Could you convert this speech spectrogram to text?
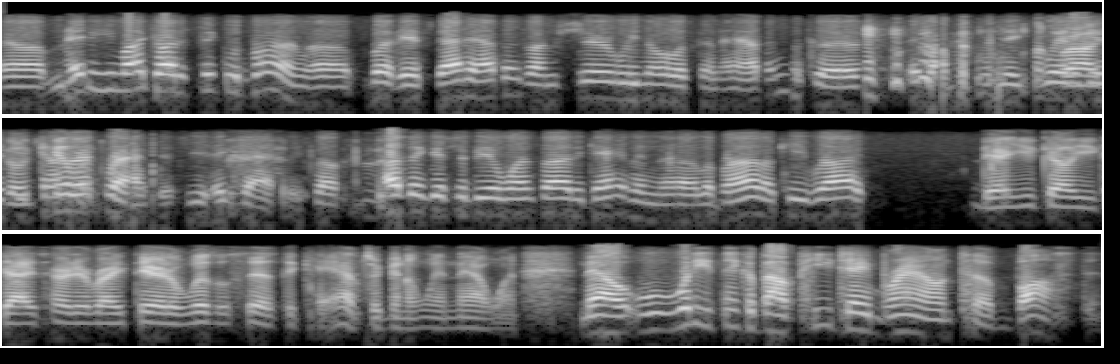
uh, maybe he might try to stick LeBron. Uh, but if that happens, I'm sure we know what's going to happen because they're going to win against each other in practice. Yeah, exactly. So I think it should be a one-sided game, and uh, LeBron will keep riding. There you go. You guys heard it right there. The Wizzle says the Cavs are going to win that one. Now, what do you think about P.J. Brown to Boston?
